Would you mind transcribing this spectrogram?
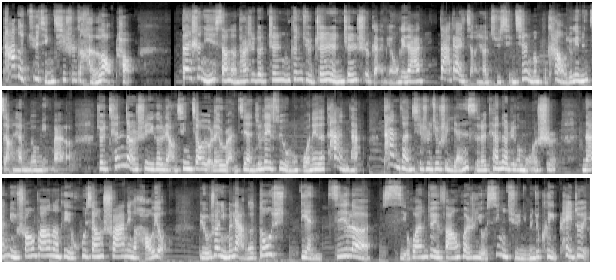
他的剧情其实很老套，但是你想想，它是个真根据真人真事改编。我给大家大概讲一下剧情，其实你们不看，我就给你们讲一下，你们都明白了。就 Tinder 是一个两性交友类软件，就类似于我们国内的探探。探探其实就是沿袭了 Tinder 这个模式，男女双方呢可以互相刷那个好友。比如说你们两个都点击了喜欢对方或者是有兴趣，你们就可以配对。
